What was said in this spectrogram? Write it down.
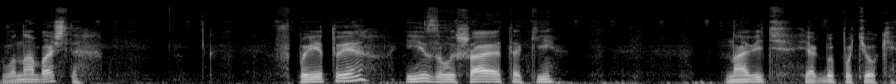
вона, бачите, впитує і залишає такі навіть якби потьоки.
